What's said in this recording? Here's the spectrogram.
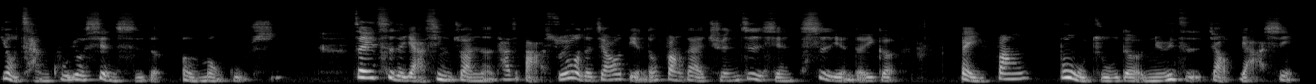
又残酷又现实的噩梦故事。这一次的《雅信传》呢，它是把所有的焦点都放在全智贤饰演的一个北方部族的女子，叫雅信。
